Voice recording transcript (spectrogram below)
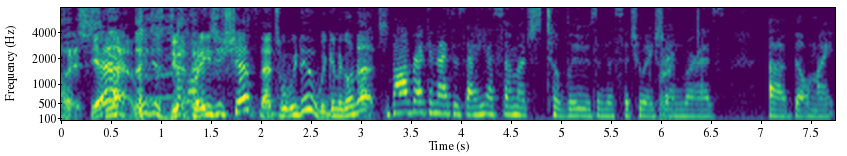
boys. reckless. Yeah, we just do crazy chef. That's what we do. We're gonna go nuts. Bob recognizes that he has so much to lose in this situation, Right. whereas uh, Bill might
